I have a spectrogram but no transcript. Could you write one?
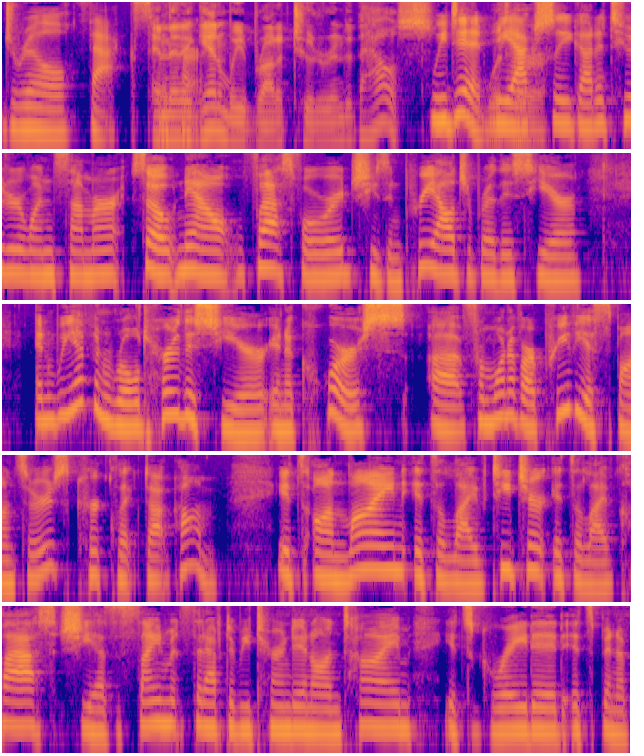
drill facts. And then her. again, we brought a tutor into the house. We did. We her. actually got a tutor one summer. So now, fast forward, she's in pre algebra this year. And we have enrolled her this year in a course uh, from one of our previous sponsors, CurrClick.com. It's online, it's a live teacher, it's a live class. She has assignments that have to be turned in on time. It's graded. It's been a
